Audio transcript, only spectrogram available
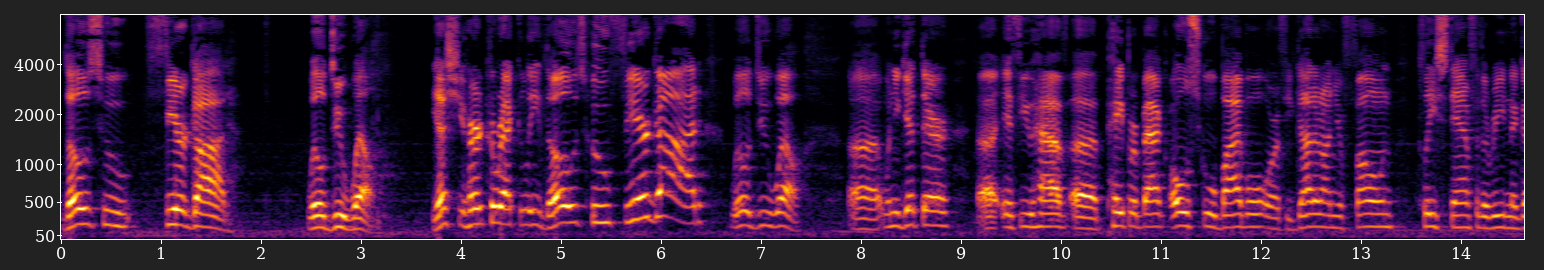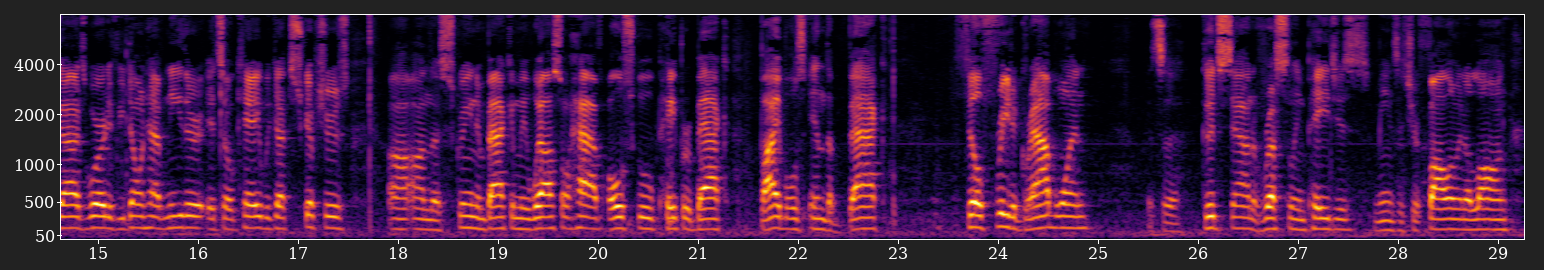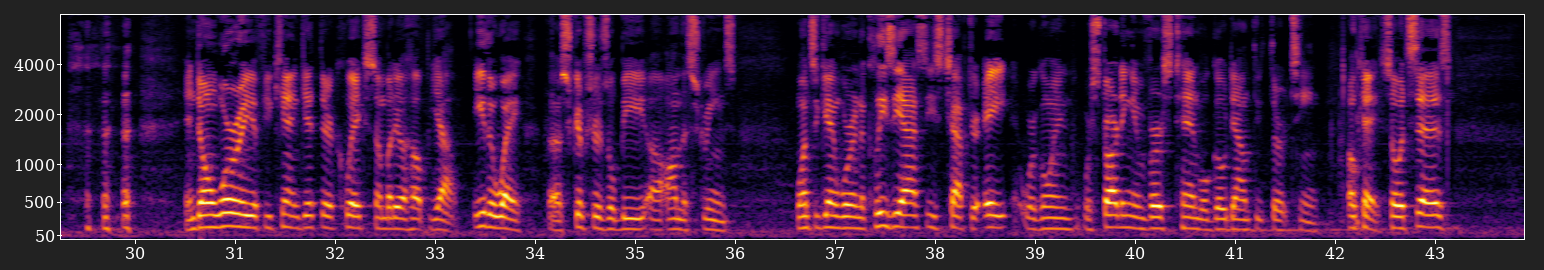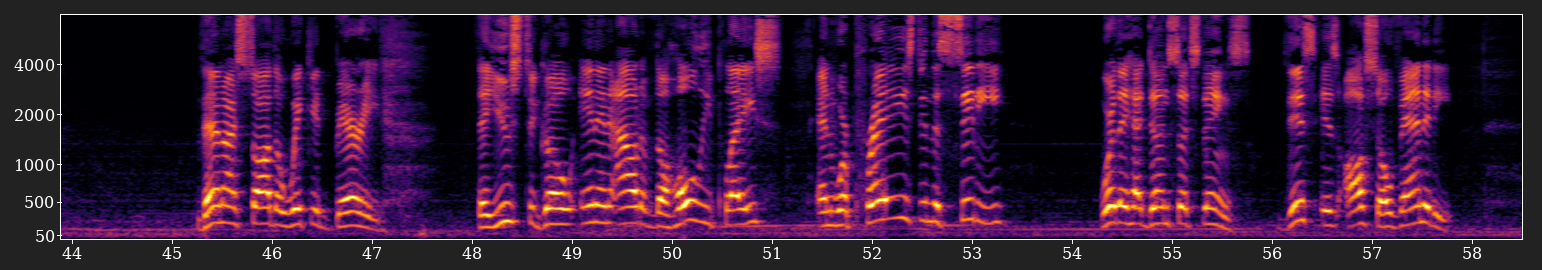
Those Who Fear God Will Do Well. Yes, you heard correctly. Those who fear God will do well. Uh, when you get there, uh, if you have a paperback old school Bible or if you got it on your phone, please stand for the reading of God's Word. If you don't have neither, it's okay. We got the scriptures uh, on the screen and back of me. We also have old school paperback Bibles in the back. Feel free to grab one. It's a good sound of rustling pages, it means that you're following along. and don't worry if you can't get there quick, somebody will help you out. Either way, uh, scriptures will be uh, on the screens. Once again, we're in Ecclesiastes chapter 8. We're going we're starting in verse 10. We'll go down through 13. Okay, so it says, "Then I saw the wicked buried. They used to go in and out of the holy place and were praised in the city where they had done such things. This is also vanity."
